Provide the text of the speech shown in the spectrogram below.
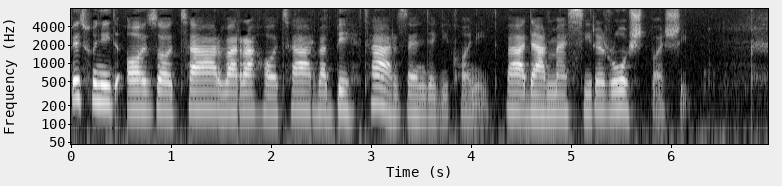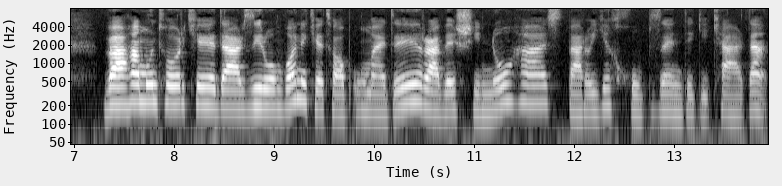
بتونید آزادتر و رهاتر و بهتر زندگی کنید و در مسیر رشد باشید. و همونطور که در زیر عنوان کتاب اومده روشی نو هست برای خوب زندگی کردن.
